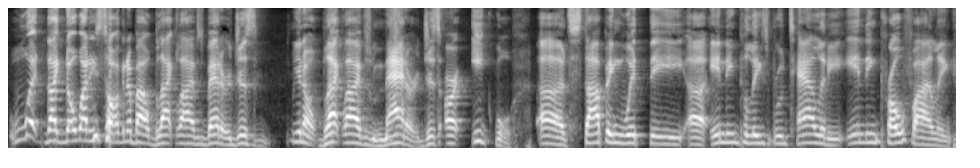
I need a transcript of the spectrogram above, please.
what? Like nobody's talking about Black Lives Better. Just you know, Black Lives Matter. Just are equal. Uh, stopping with the uh, ending police brutality, ending profiling,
